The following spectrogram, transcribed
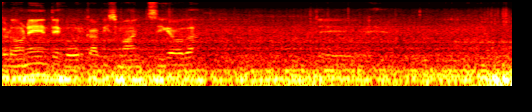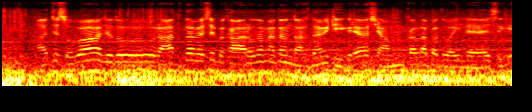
ਕੜਾਉਣੇ ਤੇ ਹੋਰ ਕਾਫੀ ਸਮਾਨ ਸੀਗਾ ਉਹਦਾ। ਤੇ ਅੱਜ ਸਵੇਰ, ਜਦੋਂ ਰਾਤ ਦਾ ਵੈਸੇ ਬੁਖਾਰ ਉਹਦਾ, ਮੈਂ ਤੁਹਾਨੂੰ ਦੱਸਦਾ ਵੀ ਠੀਕ ਰਿਹਾ। ਸ਼ਾਮ ਨੂੰ ਕੱਲ ਆਪਾਂ ਦਵਾਈ ਲੈ ਆਏ ਸੀਗੇ।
